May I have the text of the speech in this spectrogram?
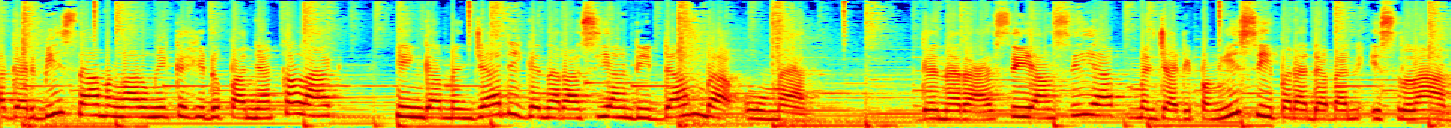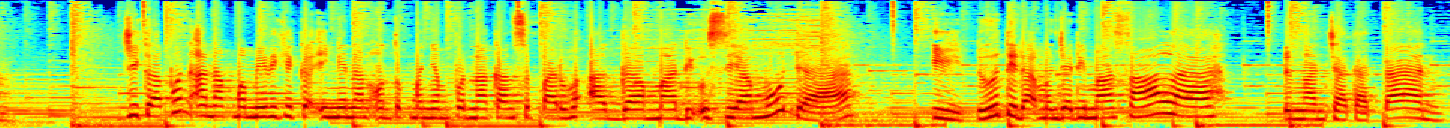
agar bisa mengarungi kehidupannya kelak hingga menjadi generasi yang didamba umat. Generasi yang siap menjadi pengisi peradaban Islam. Jikapun anak memiliki keinginan untuk menyempurnakan separuh agama di usia muda, itu tidak menjadi masalah. Dengan catatan,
